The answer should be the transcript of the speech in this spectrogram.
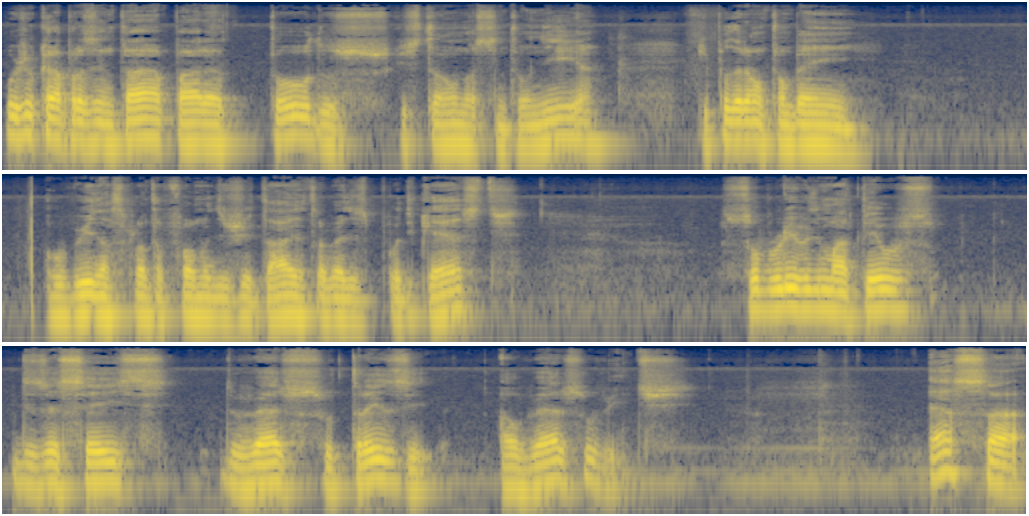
Hoje eu quero apresentar para todos que estão na sintonia, que poderão também ouvir nas plataformas digitais através desse podcast, sobre o livro de Mateus 16, do verso 13 ao verso 20. Essa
